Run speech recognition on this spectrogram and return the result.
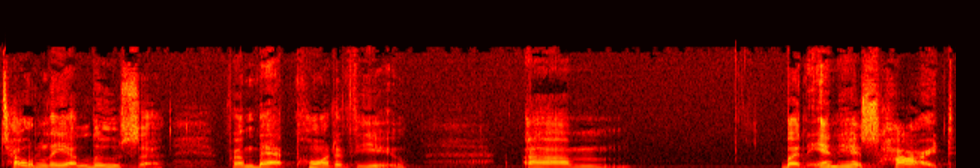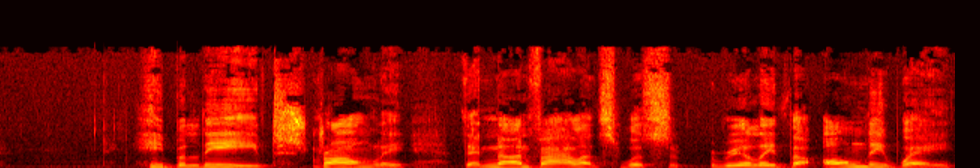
totally a loser from that point of view. Um, but in his heart, he believed strongly that nonviolence was really the only way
